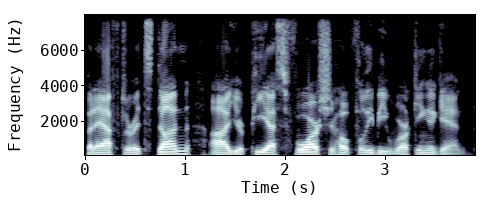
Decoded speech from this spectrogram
but after it's done, uh, your PS4 should hopefully be working again.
